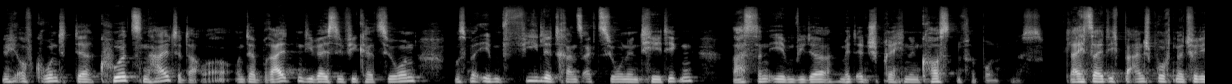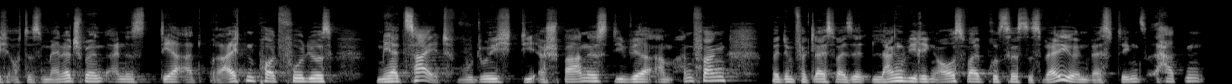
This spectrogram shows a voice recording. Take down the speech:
Nämlich aufgrund der kurzen Haltedauer und der breiten Diversifikation muss man eben viele Transaktionen tätigen, was dann eben wieder mit entsprechenden Kosten verbunden ist. Gleichzeitig beansprucht natürlich auch das Management eines derart breiten Portfolios mehr Zeit, wodurch die Ersparnis, die wir am Anfang bei dem vergleichsweise langwierigen Auswahlprozess des Value Investings hatten,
